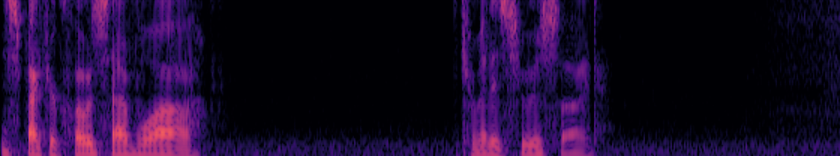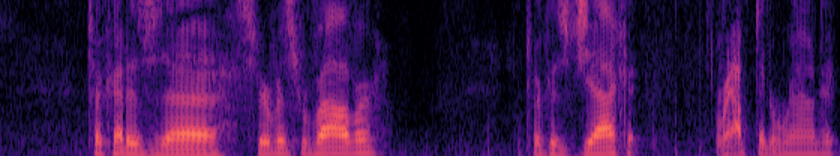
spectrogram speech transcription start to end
Inspector Claude Savoie committed suicide. Took out his uh, service revolver, took his jacket, wrapped it around it,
